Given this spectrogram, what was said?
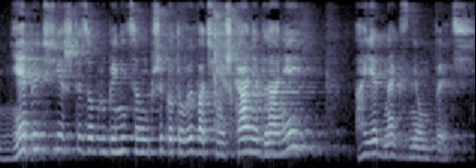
nie być jeszcze z oblubienicą i przygotowywać mieszkanie dla niej, a jednak z nią być.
